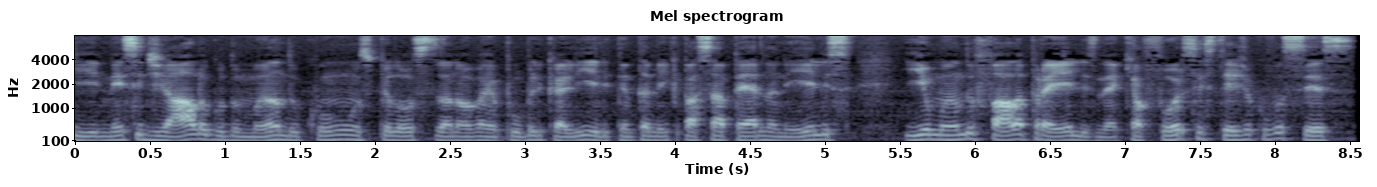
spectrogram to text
que nesse diálogo do Mando com os pilotos da Nova República ali, ele tenta meio que passar a perna neles, e o Mando fala para eles, né, que a força esteja com vocês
